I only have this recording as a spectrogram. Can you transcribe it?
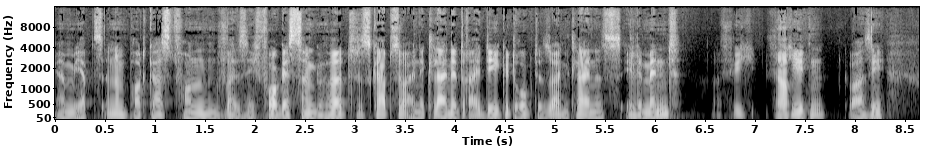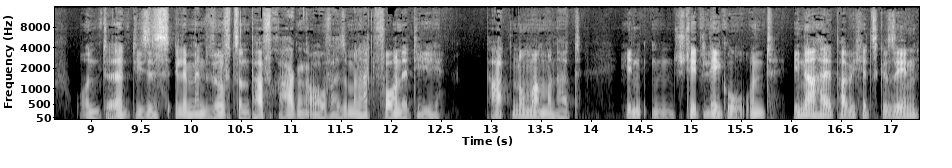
ähm, ihr habt es in einem Podcast von, weiß nicht, vorgestern gehört, es gab so eine kleine 3D gedruckte, so ein kleines Element für, für Ja. jeden quasi. Und äh, dieses Element wirft so ein paar Fragen auf. Also man hat vorne die Partennummer, man hat hinten steht Lego und innerhalb habe ich jetzt gesehen,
